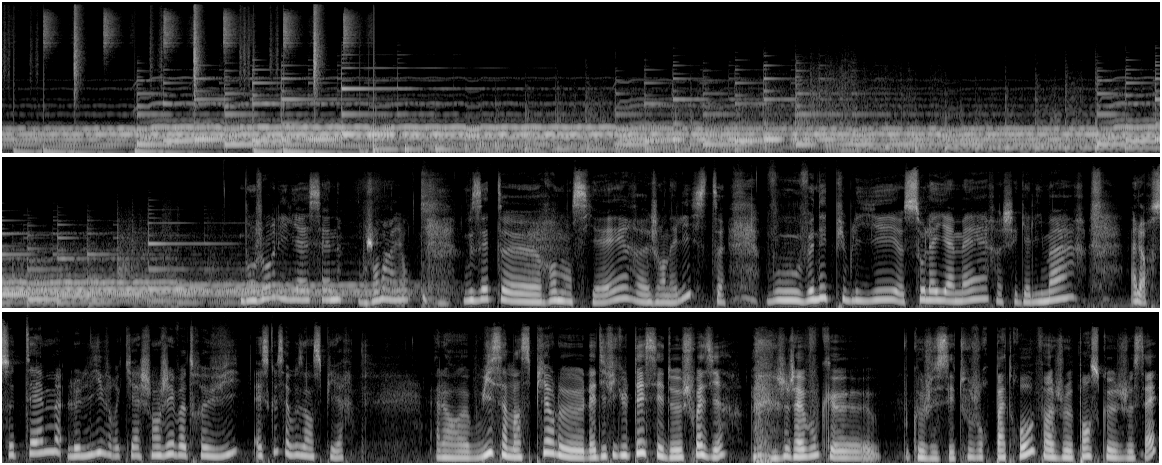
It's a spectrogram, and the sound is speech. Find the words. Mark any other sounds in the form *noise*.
Bonjour Lilia Hassen. Bonjour Marion. Vous êtes euh, romancière, journaliste. Vous venez de publier Soleil amer chez Gallimard. Alors ce thème, le livre qui a changé votre vie, est-ce que ça vous inspire? Alors euh, oui, ça m'inspire. La difficulté, c'est de choisir. *laughs* J'avoue que que je sais toujours pas trop. Enfin, je pense que je sais,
